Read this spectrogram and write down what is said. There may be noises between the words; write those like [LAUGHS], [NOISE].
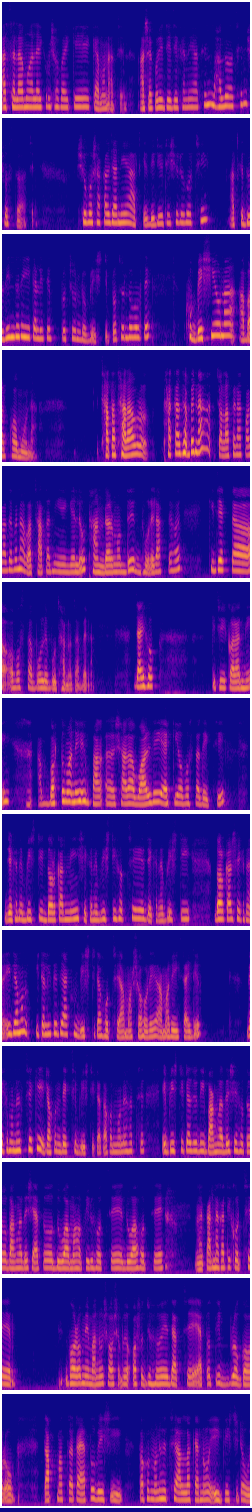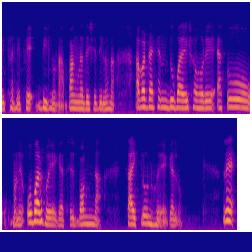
আসসালামু আলাইকুম সবাইকে, কেমন আছেন? আশা করি যে যেখানে আছেন ভালো আছেন, সুস্থ আছেন। শুভ সকাল জানিয়ে আজকের ভিডিওটি শুরু করছি। আজকে দুদিন ধরে ইটালিতে প্রচণ্ড বৃষ্টি। প্রচণ্ড বলতে খুব বেশিও না, আবার কমও না। ছাতা ছাড়াও থাকা যাবে না, চলাফেরা করা যাবে না, আবার ছাতা নিয়ে গেলেও ঠান্ডার মধ্যে ধরে রাখতে হয়। কী যে একটা অবস্থা বলে বোঝানো যাবে না। যাই হোক কিছুই করার নেই। বর্তমানে সারা ওয়ার্ল্ডেই একই অবস্থা দেখছি। যেখানে বৃষ্টির দরকার নেই, সেখানে বৃষ্টি হচ্ছে, যেখানে বৃষ্টি দরকার, সেখানে, এই যেমন ইটালিতে যে এখন বৃষ্টিটা হচ্ছে আমার শহরে, আমার এই সাইডে দেখে মনে হচ্ছে কি, যখন দেখছি বৃষ্টিটা, তখন মনে হচ্ছে এই বৃষ্টিটা যদি বাংলাদেশে হতো, বাংলাদেশে এত দোয়া মাহফিল হচ্ছে, দোয়া হচ্ছে কান্নাকাটি করছে গরমে মানুষ অসহ্য হয়ে যাচ্ছে, এত তীব্র গরম, তাপমাত্রাটা এত বেশি, তখন মনে হচ্ছে আল্লাহ কেন এই বৃষ্টিটা ওইখানে দিল না, বাংলাদেশে দিল না। আবার দেখেন দুবাই শহরে এত মানে ওভার হয়ে গেছে, বন্যা, সাইক্লোন হয়ে গেল। মানে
